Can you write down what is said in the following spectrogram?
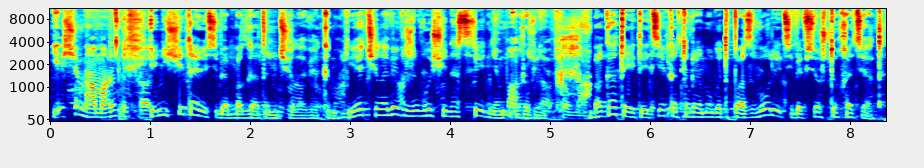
Я не считаю себя богатым человеком. Я человек, живущий на среднем уровне. Богатые — это те, которые могут позволить себе все, что хотят.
